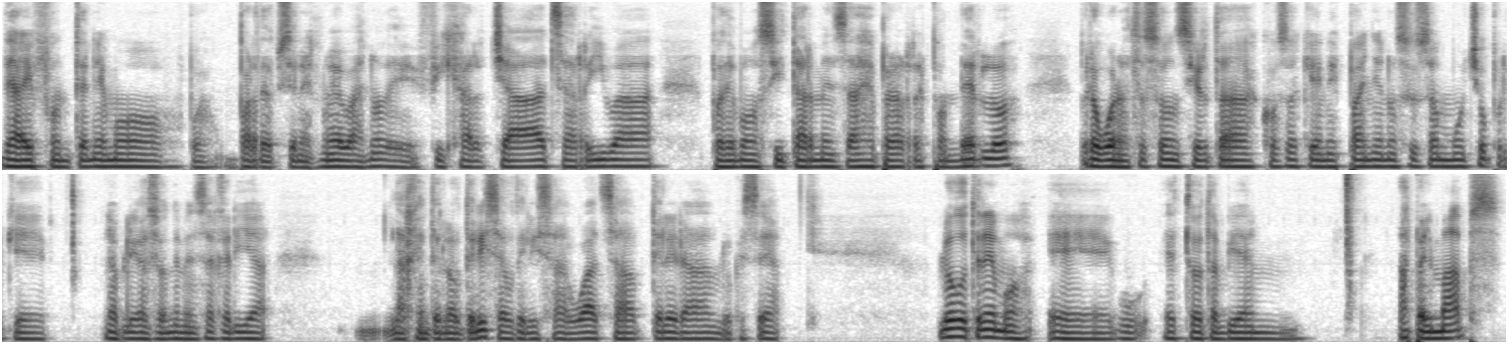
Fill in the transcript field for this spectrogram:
iPhone tenemos pues, un par de opciones nuevas, ¿no? De fijar chats arriba, podemos citar mensajes para responderlos. Pero bueno, estas son ciertas cosas que en España no se usan mucho porque la aplicación de mensajería la gente no la utiliza, utiliza WhatsApp, Telegram, lo que sea. Luego tenemos eh, esto también Apple Maps,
